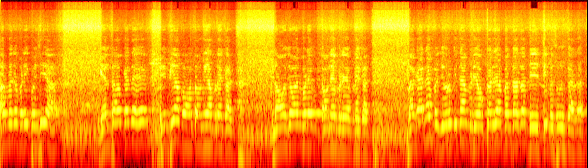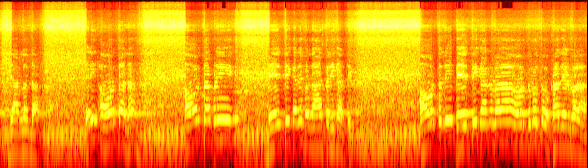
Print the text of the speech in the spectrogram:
ਔਰ ਮੈਨੂੰ ਬੜੀ ਖੁਸ਼ੀ ਆ। ਗਿੱਲ ਸਾਹਿਬ ਕਹਿੰਦੇ, ਬੀਬੀਆਂ ਬਹੁਤ ਆਉਂਦੀਆਂ ਆਪਣੇ ਘਰ ਨੌਜਵਾਨ ਬੜੇ ਆਉਂਦੇ ਬੜੇ ਆਪਣੇ ਘਰ ਮੈਂ ਕਹਿੰਦਾ ਬਜ਼ੁਰਗ ਜਾਂ ਮੀਡੀਓਕਰ ਜਾਂ ਬੰਦਾ ਤਾਂ ਬੇਇੱਜ਼ਤੀ ਮਹਿਸੂਸ ਕਰ ਜਰ ਲੈਂਦਾ। ਜਿਹੜੀ ਔਰਤ ਆ ਨਾ, ਔਰਤ ਆਪਣੀ ਬੇਇੱਜ਼ਤੀ ਕਦੇ ਬਰਦਾਸ਼ਤ ਨਹੀਂ ਕਰਦੀ। ਔਰਤ ਦੀ ਬੇਇੱਜ਼ਤੀ ਕਰਨ ਵਾਲਾ, ਔਰਤ ਨੂੰ ਧੋਖਾ ਦੇਣ ਵਾਲਾ।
